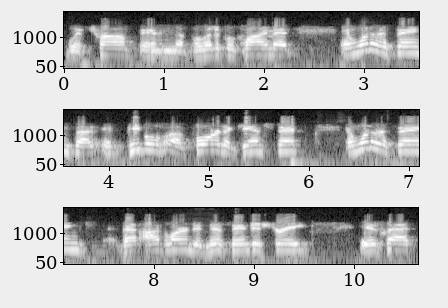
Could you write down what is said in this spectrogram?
with Trump and the political climate. And one of the things that if people are for it, against it, and one of the things that I've learned in this industry is that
